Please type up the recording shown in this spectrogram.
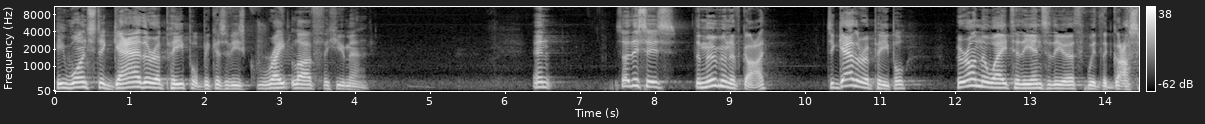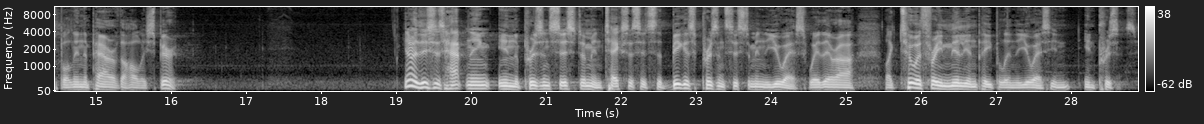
He wants to gather a people because of His great love for humanity. And so, this is the movement of God to gather a people who are on the way to the ends of the earth with the gospel in the power of the Holy Spirit. You know, this is happening in the prison system in Texas. It's the biggest prison system in the US, where there are like two or three million people in the US in, in prisons.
